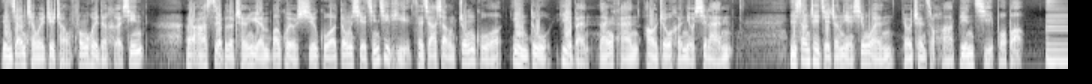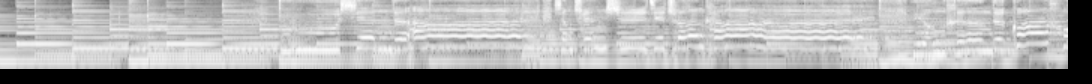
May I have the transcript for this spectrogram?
仍将成为这场峰会的核心。而 RCEP 的成员包括有十国东协经济体，再加上中国、印度、日本、南韩、澳洲和纽西兰。以上这节整点新闻由陈子华编辑播报。向全世界传开，永恒的关怀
